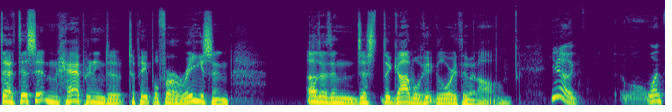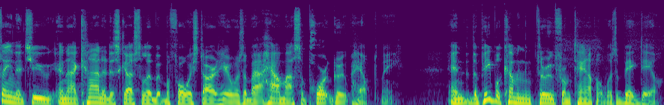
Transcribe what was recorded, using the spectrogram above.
that this isn't happening to, to people for a reason other than just that God will get glory through it all. You know, one thing that you and I kind of discussed a little bit before we started here was about how my support group helped me. And the people coming through from Tampa was a big deal.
